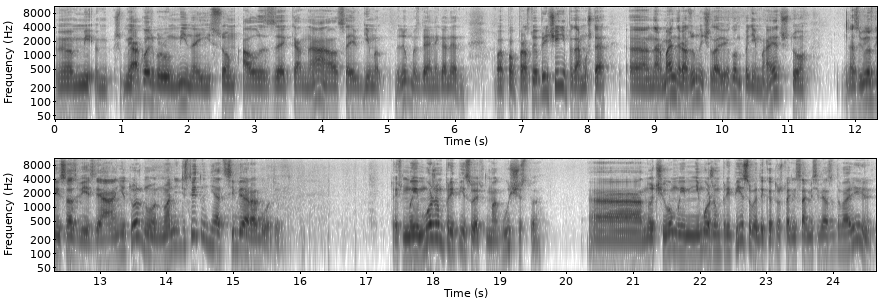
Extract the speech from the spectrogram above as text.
Акош буру мина и сом алзе канал саев гимл. Бедук ганеден. По простой причине, потому что э, нормальный, разумный человек, он понимает, что звезды и созвездия, они тоже, ну, ну они действительно не от себя работают. То есть мы им можем приписывать могущество, а, но чего мы им не можем приписывать, так это то, что они сами себя сотворили.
